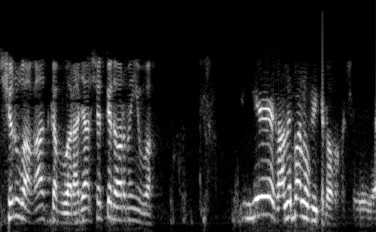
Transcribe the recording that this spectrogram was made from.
شروع ہوا آغاز کب ہوا؟ راجا ارشد کے دور میں ہی ہوا۔ یہ غالباً انہیں کے دور میں شروع ہوا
